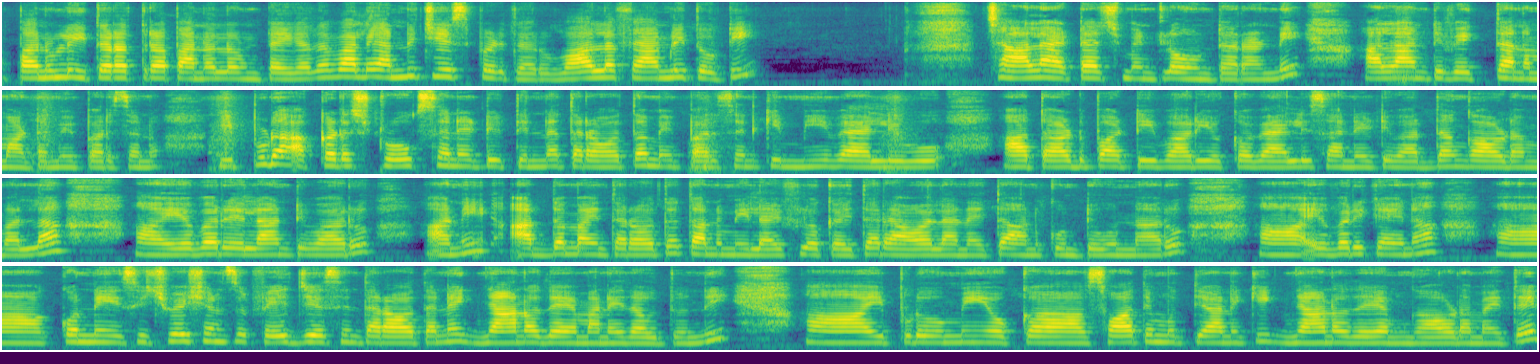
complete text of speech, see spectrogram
పనులు ఇతరత్ర పనులు ఉంటాయి కదా వాళ్ళు అన్నీ చేసి పెడతారు. వాళ్ళ ఫ్యామిలీతోటి చాలా అటాచ్మెంట్లో ఉంటారండి. అలాంటి వ్యక్తి అనమాట మీ పర్సన్. ఇప్పుడు అక్కడ స్ట్రోక్స్ అనేటివి తిన్న తర్వాత మీ పర్సన్కి మీ వాల్యూ ఆ థర్డ్ పార్టీ వారి యొక్క వాల్యూస్ అనేటివి అర్థం కావడం వల్ల ఎవరు ఎలాంటి వారు అని అర్థమైన తర్వాత తను మీ లైఫ్లోకి అయితే రావాలని అయితే అనుకుంటూ ఉన్నారు. ఎవరికైనా కొన్ని సిచ్యువేషన్స్ ఫేస్ చేసిన తర్వాతనే జ్ఞానోదయం అనేది అవుతుంది. ఇప్పుడు మీ యొక్క స్వాతి ముత్యానికి జ్ఞానోదయం కావడం అయితే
